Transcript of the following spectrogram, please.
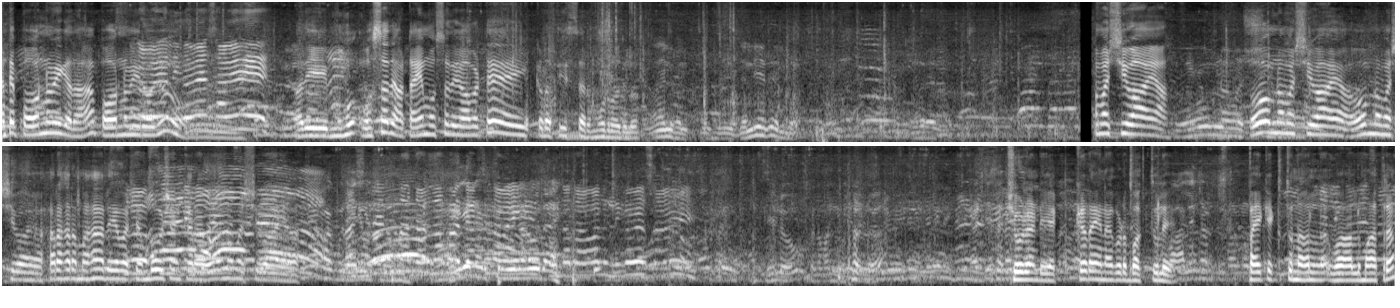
అంటే పౌర్ణమి కదా పౌర్ణమి రోజు అది వస్తుంది ఆ టైం వస్తుంది కాబట్టి ఇక్కడ తీస్తారు మూడు రోజులు. నమ శివాయ. ఓం నమ శివాయ ఓం నమ శివాయ. హర హర మహాదేవ శంభో శంకర ఓం నమ శివాయ. చూడండి ఎక్కడైనా కూడా భక్తులే పైకెక్కుతున్న వాళ్ళు మాత్రం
